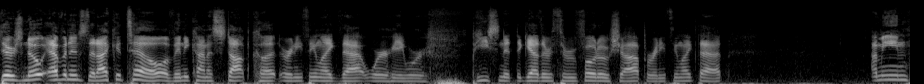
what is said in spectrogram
There's no evidence that I could tell of any kind of stop cut or anything like that where he were piecing it together through Photoshop or anything like that. I mean,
